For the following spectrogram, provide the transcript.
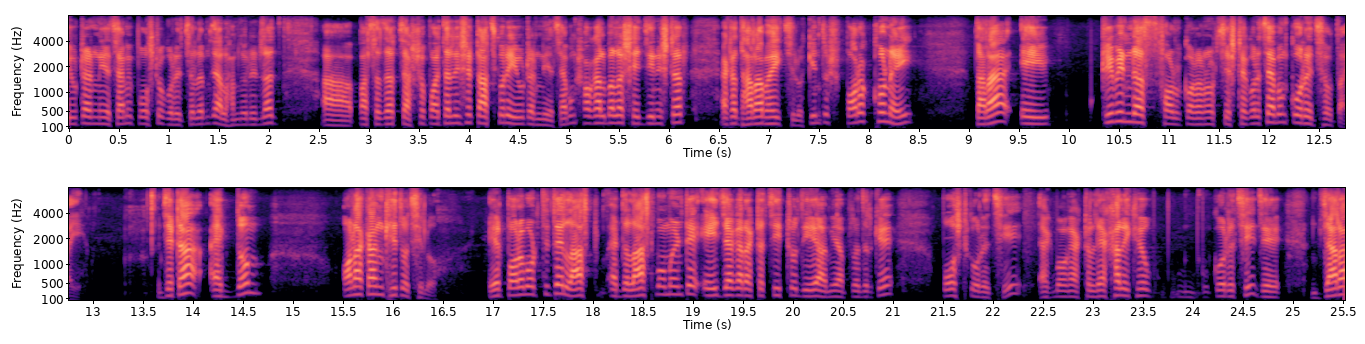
ইউটার্ন নিয়েছে। আমি পোস্টও করেছিলাম যে আলহামদুলিল্লাহ পাঁচ হাজার চারশো পঁয়তাল্লিশে টাচ করে ইউটার্ন নিয়েছে এবং সকালবেলা সেই জিনিসটার একটা ধারাবাহিক ছিল। কিন্তু পরক্ষণেই তারা এই ট্রিবিন্ডাস ফল করানোর চেষ্টা করেছে এবং করেছেও তাই। যেটা একদম অনাকাঙ্ক্ষিত ছিল। এর পরবর্তীতে লাস্ট এট দ্য লাস্ট মোমেন্টে এই জায়গার একটা চিত্র দিয়ে আমি আপনাদেরকে পোস্ট করেছি এবং একটা লেখালেখিও করেছি যে যারা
